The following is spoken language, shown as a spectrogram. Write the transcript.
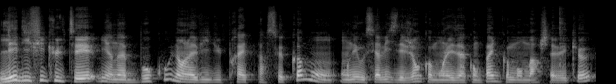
Les difficultés, il y en a beaucoup dans la vie du prêtre, parce que comme on, est au service des gens, comme on les accompagne, comme on marche avec eux,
